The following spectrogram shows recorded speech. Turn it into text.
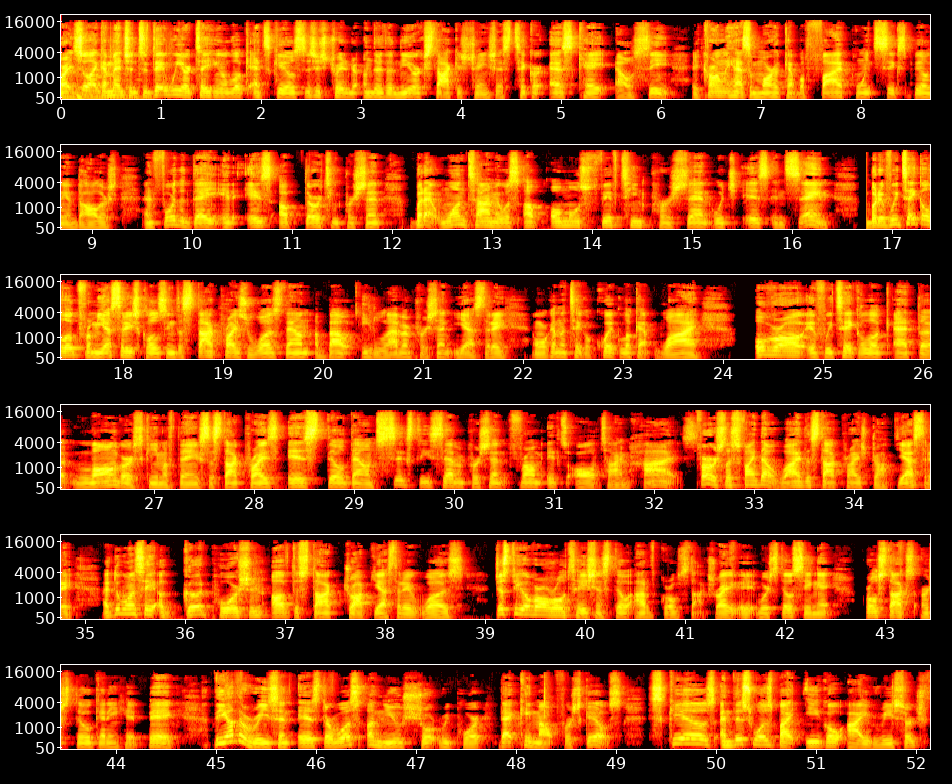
right, so like I mentioned, today we are taking a look at Skillz. This is traded under the New York Stock Exchange as ticker SKLZ. It currently has a market cap of $5.6 billion, and for the day, it is up 13%. But at one time, it was up almost 15%, which is insane. But if we take a look from yesterday's closing, the stock price was down about 11% yesterday, and we're going to take a quick look at why. Overall, if we take a look at the longer scheme of things, the stock price is still down 67% from its all time highs. First, let's find out why the stock price dropped yesterday. I do want to say a good portion of the stock drop yesterday was just the overall rotation still out of growth stocks, right? It, we're still seeing it. Growth stocks are still getting hit big. The other reason is there was a new short report that came out for Skillz. Skillz, and this was by Eagle Eye Research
